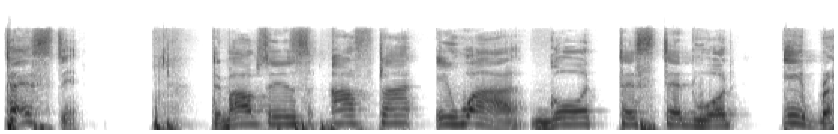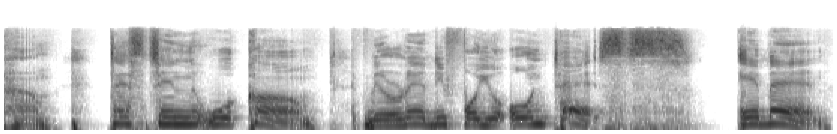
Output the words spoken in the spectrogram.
Testing. The Bible says, after a while, God tested what? Abraham. Testing will come. Be ready for your own tests. Amen.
